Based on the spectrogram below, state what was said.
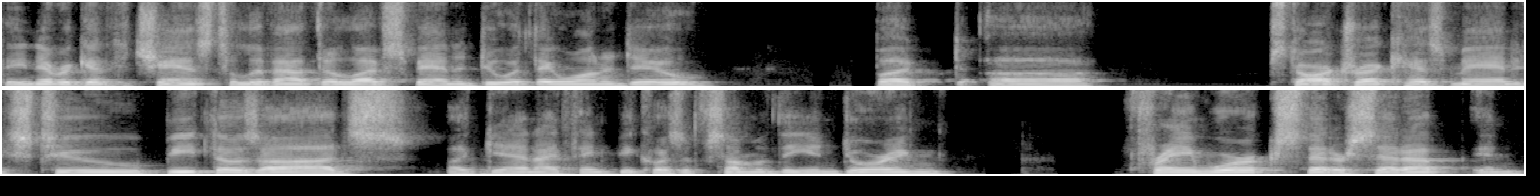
they never get the chance to live out their lifespan and do what they want to do. But uh, star trek has managed to beat those odds again i think because of some of the enduring frameworks that are set up in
